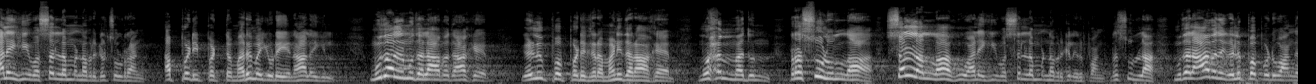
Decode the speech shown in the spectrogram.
அழகி வசல்லம் அவர்கள் சொல்றாங்க அப்படிப்பட்ட மறுமையுடைய நாளையில் முதல் முதலாவதாக எழுப்பப்படுகிற மனிதராக முஹம்மதுன் ரசூலுல்லா ஸல்லல்லாஹு அழகி வசல்லம் அவர்கள் இருப்பாங்க. ரசூல்லா முதலாவது எழுப்பப்படுவாங்க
